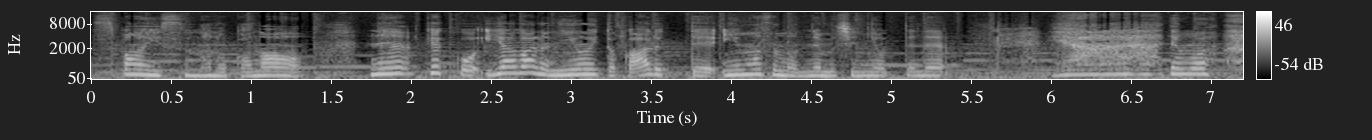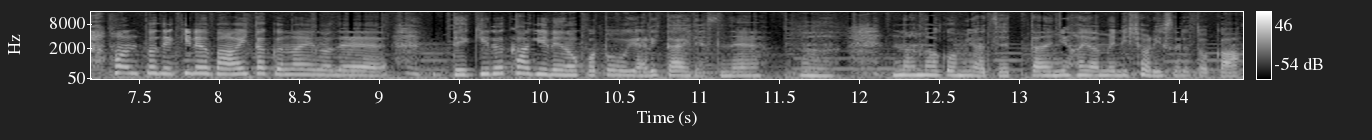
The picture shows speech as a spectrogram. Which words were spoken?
スパイスなのかな？ね結構嫌がる匂いとかあるって言いますもんね虫によってね。いやー、でも、ほんとできれば会いたくないので、できる限りのことをやりたいですね。うん。生ゴミは絶対に早めに処理するとか、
